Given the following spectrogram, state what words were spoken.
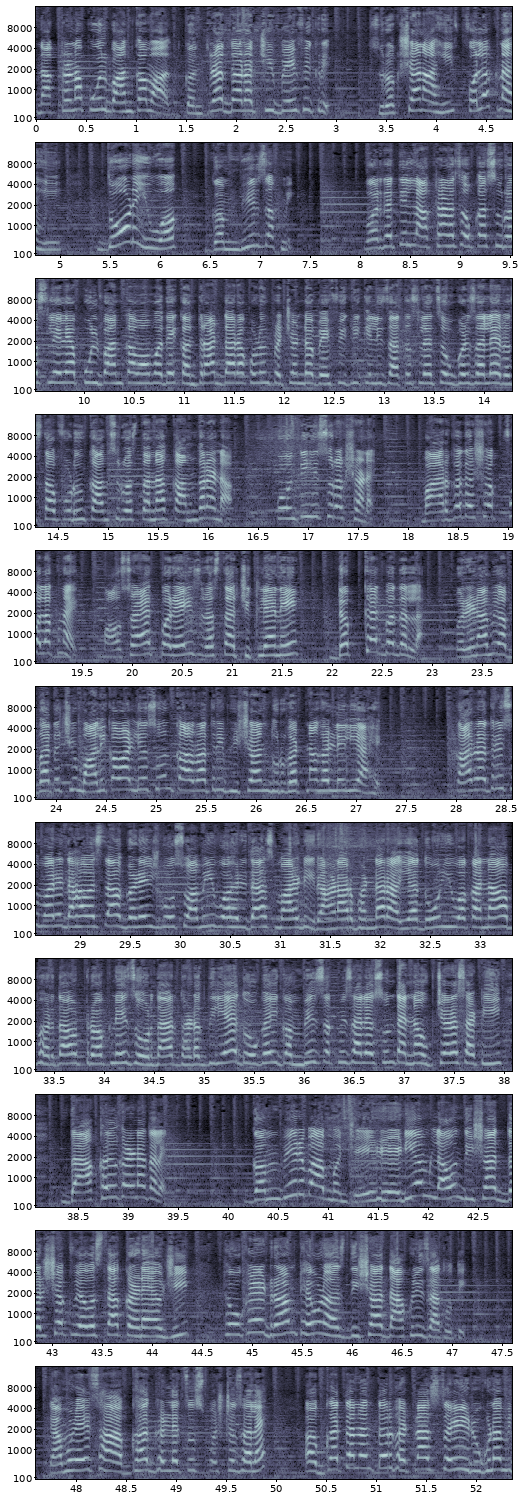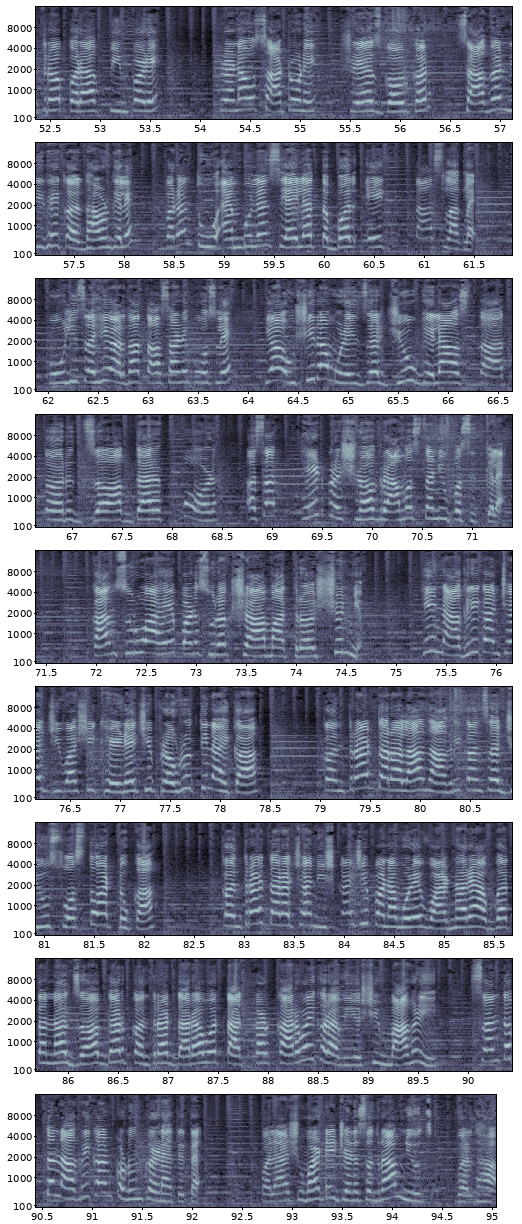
नागठाणा पूल बांधकामात कंत्राटदाराची बेफिक्री सुरक्षा नाही फलक नाही दोन युवक गंभीर जखमी. वर्ध्यातील नागठाणा चौकात सुरू असलेल्या पूल बांधकामामध्ये कंत्राटदाराकडून प्रचंड बेफिक्री केली जात असल्याचं उघड झालंय. रस्ता फोडून काम सुरू असताना कामगारांना कोणतीही सुरक्षा नाही. मार्गदर्शक फलक नाही पावसाळ्यात पर्यायी रस्ता चिखल्याने डबक्यात बदलला. परिणामी अपघाताची मालिका वाढली असून काल रात्री भीषण दुर्घटना घडलेली आहे. काल रात्री सुमारे दहा वाजता गणेश गोस्वामी व हरिदास मार्डी राहणार भंडारा या दोन युवकांना भरधाव ट्रकने जोरदार धडक दिली आहे. दोघेही गंभीर जखमी झाले असून त्यांना उपचारासाठी दाखल करण्यात आले गंभीर बाब म्हणजे रेडियम लावून दिशा दर्शक व्यवस्था करण्याऐवजी ठोकळे ड्रम ठेवूनच दिशा दाखवली जात होती. त्यामुळेच हा अपघात घडल्याचं स्पष्ट झालंय. अपघातानंतर घटनास्थळी रुग्णमित्र पराग पिंपळे प्रणव साठोणे श्रेयस गौरकर सागर निधेकर धावून गेले परंतु अँब्युलन्स यायला तब्बल एक तास लागलाय. पोलीसही अर्धा तासाने पोहोचले. या उशिरामुळे जर जीव गेला असता तर जबाबदार कोण असा थेट प्रश्न ग्रामस्थांनी उपस्थित केलाय. काम सुरू आहे पण सुरक्षा मात्र शून्य. ही नागरिकांच्या जीवाशी खेळण्याची प्रवृत्ती नाही का? कंत्राटदाराला नागरिकांचा जीव स्वस्त वाटतो का? कंत्राटदाराच्या निष्काळजीपणामुळे वाढणाऱ्या अपघातांना जबाबदार कंत्राटदारावर तात्काळ कारवाई करावी अशी मागणी संतप्त नागरिकांकडून करण्यात येत आहे. पलाश उमाटे जनसंग्राम न्यूज वर्धा.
